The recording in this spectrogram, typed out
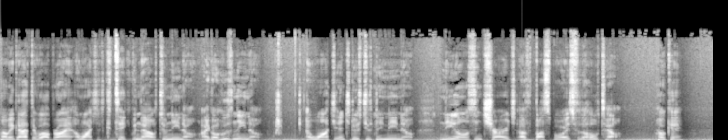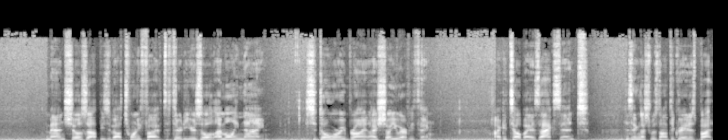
When we got there, well, Brian, I want you to take me now to Nino. I go, who's Nino? I want you to introduce you to Nino. Nino's in charge of busboys for the hotel. Okay. Man shows up. He's about 25 to 30 years old. I'm only nine. He said, Don't worry, Brian. I show you everything. I could tell by his accent, his English was not the greatest, but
